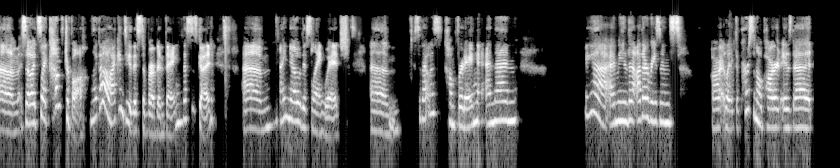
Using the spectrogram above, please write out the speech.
Um, so it's like comfortable. I'm like, oh, I can do this suburban thing. This is good. Um, I know this language. Um, so that was comforting. And then, yeah, I mean, the other reasons are like the personal part is that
